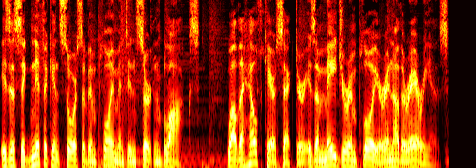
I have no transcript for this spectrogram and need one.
is a significant source of employment in certain blocks, while the healthcare sector is a major employer in other areas.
